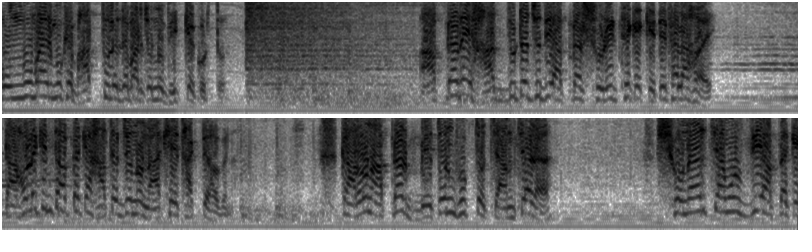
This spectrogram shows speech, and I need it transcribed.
পঙ্গু মায়ের মুখে ভাত তুলে দেবার জন্য ভিক্ষে করত। আপনার এই হাত দুটো যদি আপনার শরীর থেকে কেটে ফেলা হয় তাহলে কিন্তু আপনাকে হাতের জন্য না খেয়ে থাকতে হবে না। কারণ আপনার বেতনভুক্ত চামচারা সোনার চামচ দিয়ে আপনাকে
